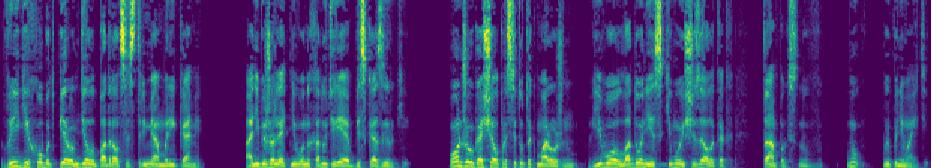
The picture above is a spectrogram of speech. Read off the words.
В Риге Хобот первым делом подрался с тремя моряками. Они бежали от него на ходу, теряя бескозырки. Он же угощал проституток мороженым. В его ладони эскимо исчезало, как тампакс. Ну, ну, вы понимаете.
